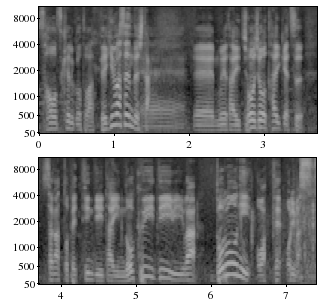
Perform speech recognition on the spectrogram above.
差をつけることはできませんでした、えー、えー、ムエタイ頂上対決サガット・ペッティンディ対ノクイ・ディービーはドローに終わっております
